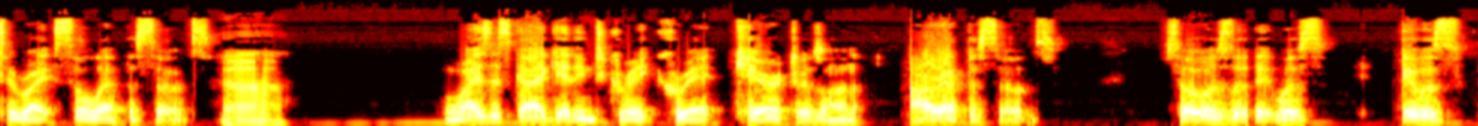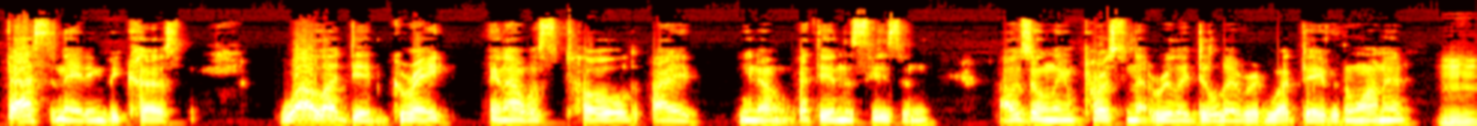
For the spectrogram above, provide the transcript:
to write sole episodes? uh-huh. Why is this guy getting to create, create characters on our episodes? So it was, it was, it was fascinating because while I did great and I was told I, you know, at the end of the season, I was the only person that really delivered what David wanted. hmm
